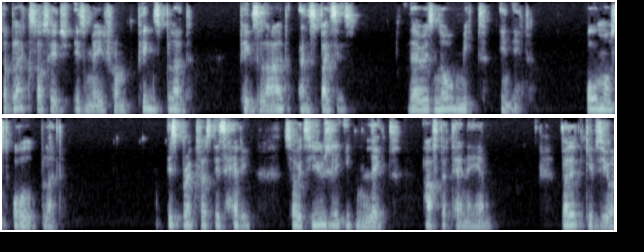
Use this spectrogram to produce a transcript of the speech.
The black sausage is made from pig's blood, pig's lard, and spices. There is no meat in it, almost all blood. This breakfast is heavy, so it's usually eaten late, after 10 a.m but it gives you a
